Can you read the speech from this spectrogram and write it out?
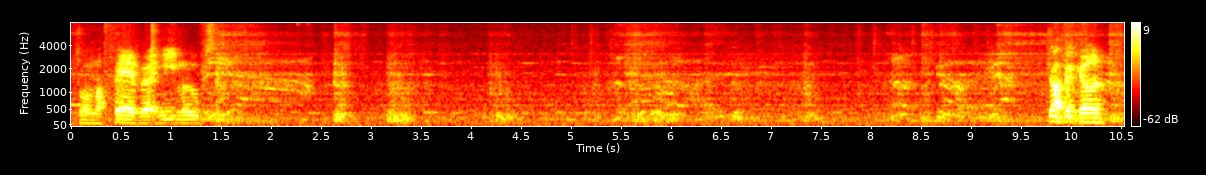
It's one of my favourite heat moves. Drop it gun.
